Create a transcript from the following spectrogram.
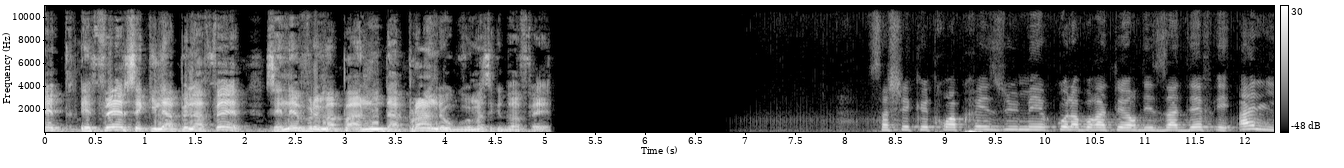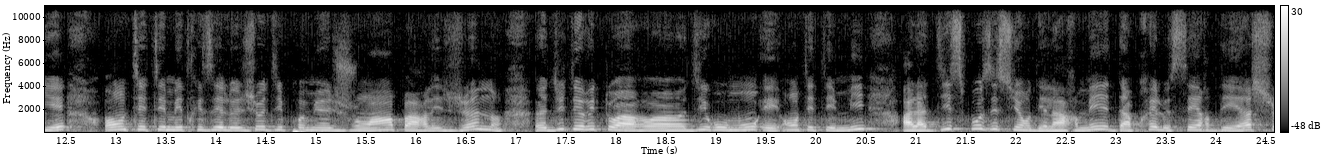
être et faire ce qu'il est appelé à faire. Ce n'est vraiment pas à nous d'apprendre au gouvernement ce qu'il doit faire. Sachez que trois présumés collaborateurs des ADEF et alliés ont été maîtrisés le jeudi 1er juin par les jeunes euh, du territoire euh, d'Iroumou et ont été mis à la disposition de l'armée d'après le CRDH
